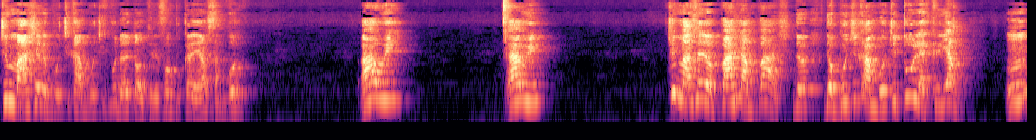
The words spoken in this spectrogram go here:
Tu marchais de boutique en boutique pour donner ton téléphone pour que les gens s'abonnent. Ah oui. Ah oui. Tu marchais de page en page, de, de boutique en boutique, tous les clients. Hmm?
